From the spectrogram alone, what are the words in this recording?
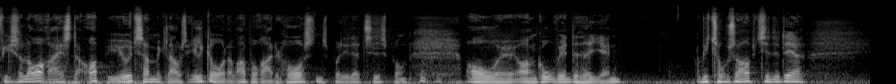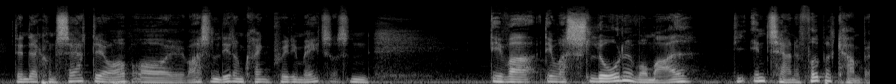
fik så lov at rejse derop, i øvrigt sammen med Claus Elgaard, der var på Radio Horsens på det der tidspunkt, og, øh, og en god ven, der hedder Jan. Og vi tog så op til det der, den der koncert derop og øh, var sådan lidt omkring Pretty Mates, og sådan, det var, det var slående, hvor meget de interne fodboldkampe,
